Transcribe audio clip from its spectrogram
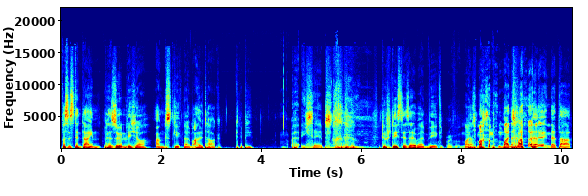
Was ist denn dein persönlicher Angstgegner im Alltag, Knippi? Äh, ich selbst. Du stehst dir selber im Weg. Manchmal, manchmal in der Tat.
